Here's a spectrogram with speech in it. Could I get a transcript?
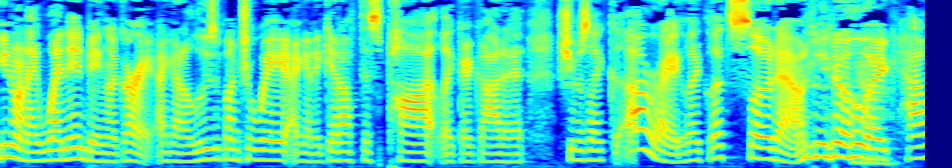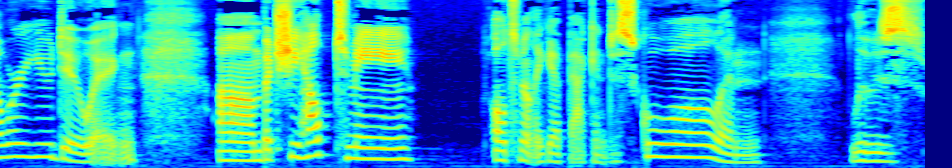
you know, and I went in being like, all right, I gotta lose a bunch of weight. I gotta get off this pot. Like, I gotta, she was like, all right, like, let's slow down, you know, like, how are you doing? Um, but she helped me ultimately get back into school and lose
